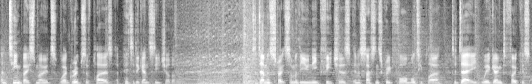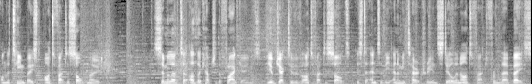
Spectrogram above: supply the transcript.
and team-based modes where groups of players are pitted against each other. To demonstrate some of the unique features in Assassin's Creed 4 multiplayer, today we're going to focus on the team-based Artifact Assault mode. Similar to other Capture the Flag games, the objective of Artifact Assault is to enter the enemy territory and steal an artifact from their base,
